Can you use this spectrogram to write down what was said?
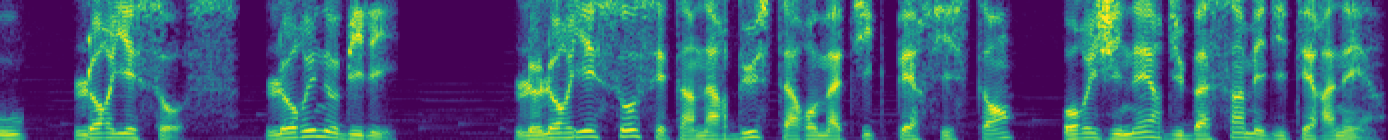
ou laurier sauce, Laurus nobili. Le laurier sauce est un arbuste aromatique persistant, originaire du bassin méditerranéen.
